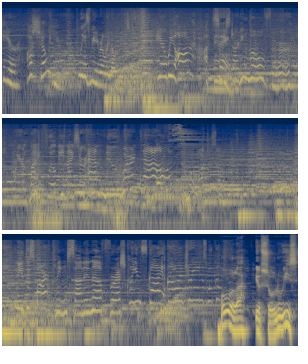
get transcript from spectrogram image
Here, I'll show you. Please, we really don't need to. Here we are, a family starting over, where life will be nicer and newer now. Need the sparkling sun and a fresh, clean sky. Our dreams. Olá, eu sou o Luiz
